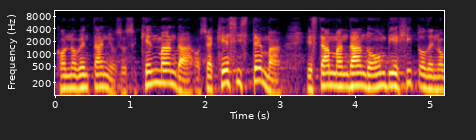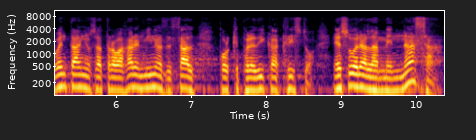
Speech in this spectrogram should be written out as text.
con 90 años. O sea, ¿quién manda? O sea, ¿qué sistema está mandando a un viejito de 90 años a trabajar en minas de sal porque predica a Cristo? Eso era la amenaza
